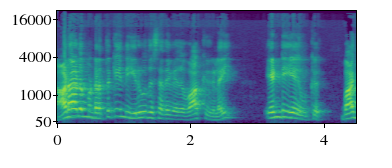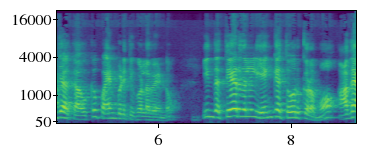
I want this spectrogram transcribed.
நாடாளுமன்றத்துக்கு இந்த இருபது சதவீத வாக்குகளை என்டிஏவுக்கு பாஜகவுக்கு பயன்படுத்தி கொள்ள வேண்டும். இந்த தேர்தலில் எங்க தோற்கிறோமோ அதை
